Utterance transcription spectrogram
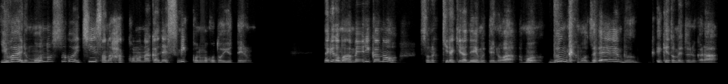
いわゆるものすごい小さな箱の中で隅っこのことを言ってる。だけども、アメリカのそのキラキラネームっていうのは、もう文化も全部受け止めてるから、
